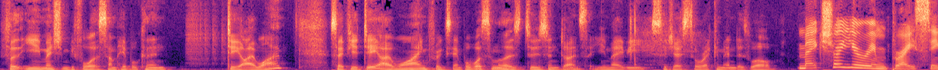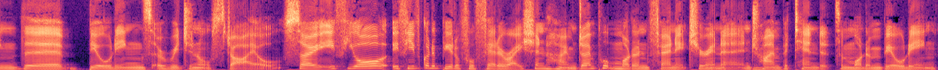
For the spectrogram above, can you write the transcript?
for, you mentioned before that some people can DIY. So if you're DIYing, for example, what's some of those do's and don'ts that you maybe suggest or recommend as well? Make sure you're embracing the building's original style. So if you're if you've got a beautiful Federation home, don't put modern furniture in it and try mm. and pretend it's a modern building.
